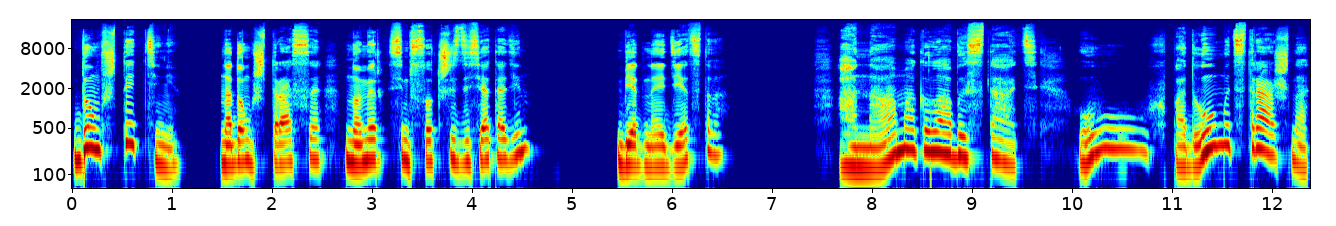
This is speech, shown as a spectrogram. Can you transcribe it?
Дом в Штеттине, на дом Штрассе номер 761? Бедное детство? Она могла бы стать Ух, подумать страшно,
